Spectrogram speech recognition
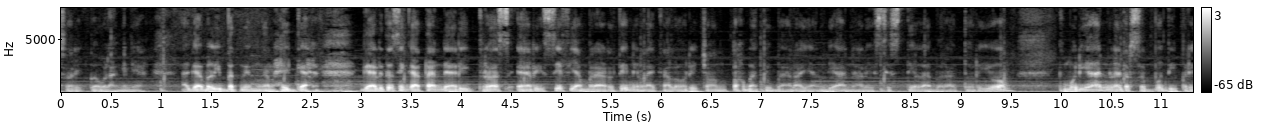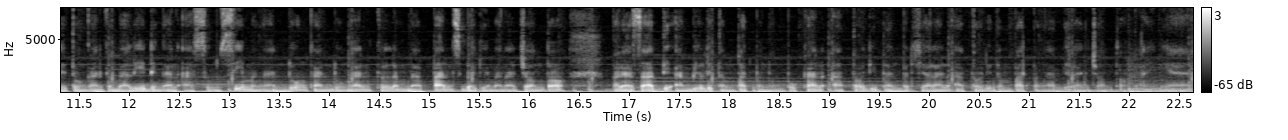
Sorry, gue ulangin ya. Agak belibet nih mengenai GAR. GAR itu singkatan dari Gross Air Reserve yang berarti nilai kalori contoh batu bara yang dianalisis di laboratorium. Kemudian nilai tersebut diperhitungkan kembali dengan asumsi mengandung kandungan kelembapan sebagaimana contoh pada saat diambil di tempat penumpukan atau di ban berjalan atau di tempat pengambilan contoh lainnya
